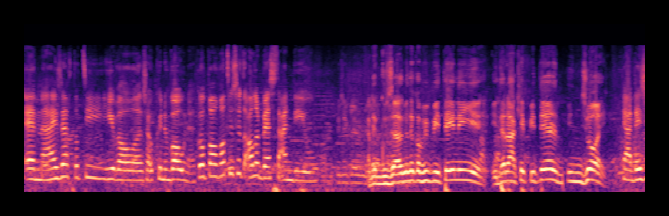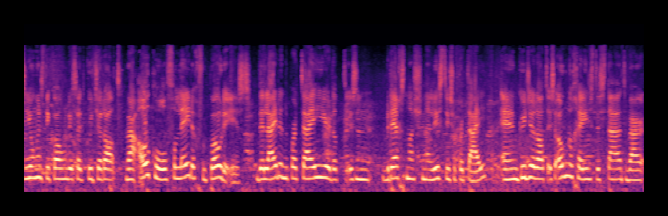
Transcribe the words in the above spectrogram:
En eh, hij zegt dat hij hier wel eh, zou kunnen wonen. Gopal, wat is het allerbeste aan Diu? अरे गुजरात में तो कभी पीते ही नहीं है इधर आके पीते हैं enjoy Ja, deze jongens die komen dus uit Gujarat, waar alcohol volledig verboden is. De leidende partij hier, dat is een rechtsnationalistische partij. En Gujarat is ook nog eens de staat waar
